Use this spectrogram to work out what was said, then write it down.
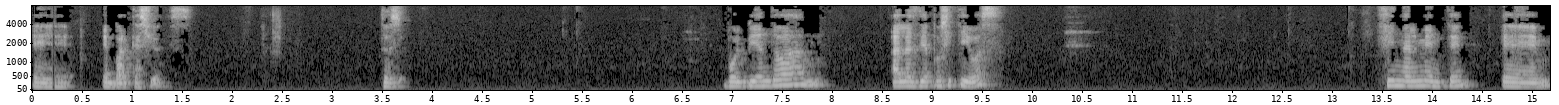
eh, embarcaciones. Entonces, volviendo a, las diapositivas, finalmente, eh,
